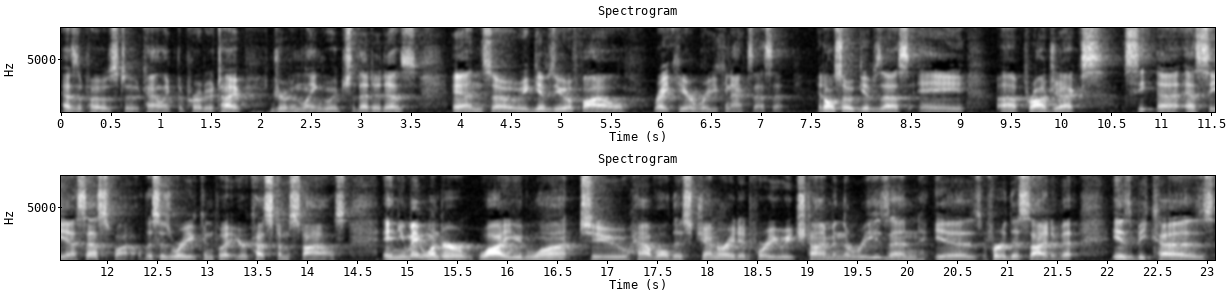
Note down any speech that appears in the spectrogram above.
as opposed to kind of like the prototype driven language that it is and so it gives you a file right here where you can access it. It also gives us a uh, project's C, uh, SCSS file. This is where you can put your custom styles. And you may wonder why you'd want to have all this generated for you each time. And the reason is, for this side of it, is because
